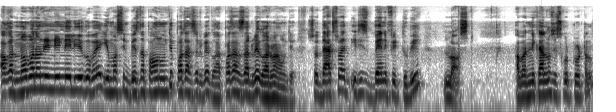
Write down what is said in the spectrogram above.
अगर नबनाउने निर्णय लिएको भए यो मसिन बेच्न पाउनुहुन्थ्यो पचास रुपियाँ घर पचास हजार रुपियाँ घरमा आउँथ्यो so that's why it is benefit to be lost अब निकाल्नुहोस् यसको टोटल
